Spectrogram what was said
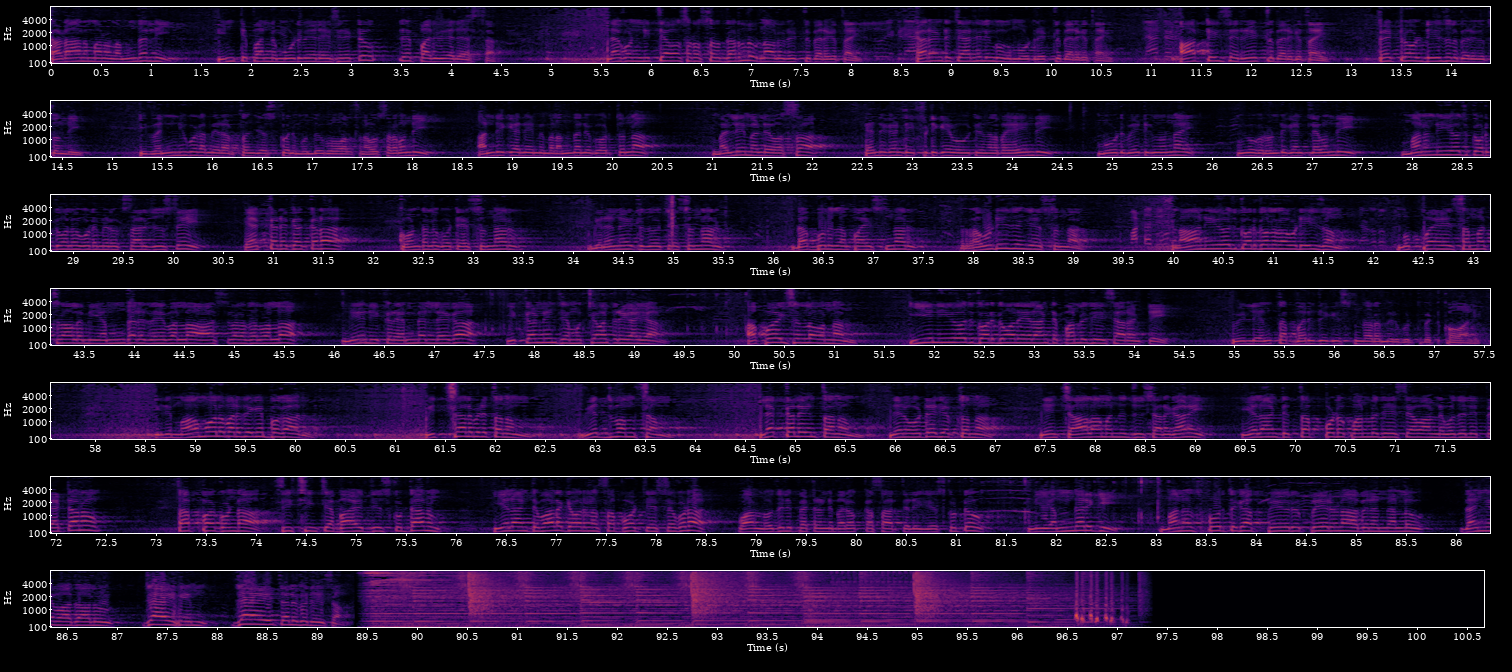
కడాన మనలందరినీ ఇంటి పన్ను మూడు వేలు వేసినట్టు రేపు పదివేలు వేస్తారు. లేకుంటే నిత్యావసర వస్తువుల ధరలు నాలుగు రెట్లు పెరుగుతాయి. కరెంటు ఛార్జీలు ఇంకొక మూడు రెట్లు పెరుగుతాయి. ఆర్టీసీ రేట్లు పెరుగుతాయి. పెట్రోల్ డీజిల్ పెరుగుతుంది. ఇవన్నీ కూడా మీరు అర్థం చేసుకొని ముందుకు పోవాల్సిన అవసరం ఉంది. అందుకే నేను మిమ్మల్ని అందరినీ కోరుతున్నా మళ్ళీ మళ్ళీ వస్తా. ఎందుకంటే ఇప్పటికే ఒకటి నలభై అయింది. మూడు మీటింగ్లు ఉన్నాయి. ఇంకొక రెండు గంటలే ఉంది. మన నియోజకవర్గంలో కూడా మీరు ఒకసారి చూస్తే ఎక్కడికక్కడ కొండలు కొట్టేస్తున్నారు. గ్రెనైట్లు దోచేస్తున్నారు డబ్బులు సంపాదిస్తున్నారు రౌడీజం చేస్తున్నారు. నా నియోజకవర్గంలో రౌడీజం. ముప్పై ఐదు సంవత్సరాలు మీ అందరి దయవల్ల ఆశీర్వాదాల వల్ల నేను ఇక్కడ ఎమ్మెల్యేగా ఇక్కడి నుంచి ముఖ్యమంత్రిగా అయ్యాను. అపోజిషన్లో ఉన్నాను. ఈ నియోజకవర్గంలో ఎలాంటి పనులు చేశారంటే వీళ్ళు ఎంత బరి తెగిస్తున్నారో మీరు గుర్తుపెట్టుకోవాలి. ఇది మామూలు బరిదెగింపు కాదు. విచ్చలవిడితనం విధ్వంసం లెక్కలేనితనం నేను ఒకటే చెప్తున్నా నేను చాలా మందిని చూశాను కానీ ఇలాంటి తప్పుడు పనులు చేసే వాళ్ళని వదిలిపెట్టను. తప్పకుండా శిక్షించే బాధ్యత తీసుకుంటాను. ఇలాంటి వాళ్ళకి ఎవరైనా సపోర్ట్ చేస్తే కూడా వాళ్ళని వదిలిపెట్టండి మరొక్కసారి తెలియజేసుకుంటూ మీ అందరికీ మనస్ఫూర్తిగా పేరు పేరున అభినందనలు ధన్యవాదాలు. జై హింద్ జై తెలుగుదేశం.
